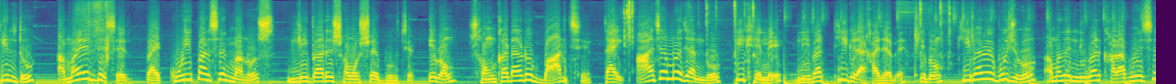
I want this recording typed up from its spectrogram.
কিন্তু আমাদের দেশের প্রায় কুড়ি পার্সেন্ট মানুষ লিভারের সমস্যায় ভুগছে এবং সংখ্যাটা আরও বাড়ছে। তাই আজ আমরা জানব কি খেলে লিভার ঠিক রাখা যাবে এবং কীভাবে বুঝব আমাদের লিভার খারাপ হয়েছে,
